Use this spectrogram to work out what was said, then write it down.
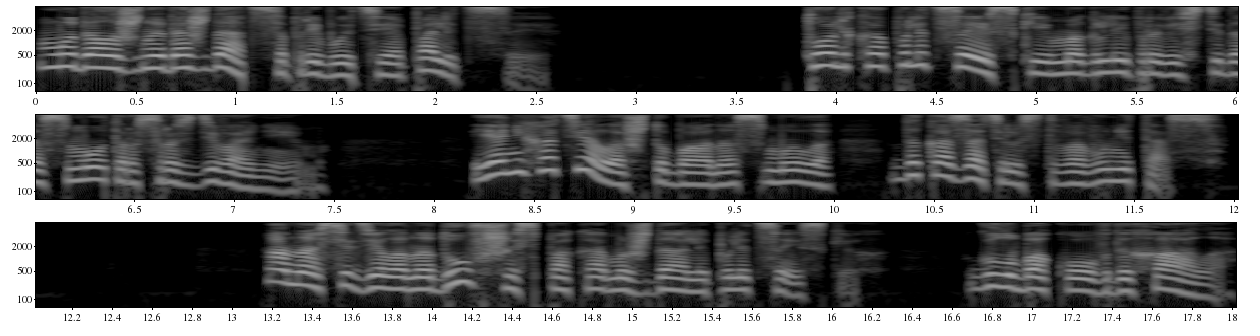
Мы должны дождаться прибытия полиции». Только полицейские могли провести досмотр с раздеванием. Я не хотела, чтобы она смыла доказательства в унитаз. Она сидела надувшись, пока мы ждали полицейских. Глубоко вдыхала,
